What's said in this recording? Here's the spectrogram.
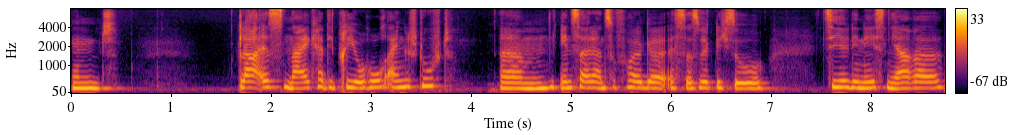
und klar ist, Nike hat die Prio hoch eingestuft. Ähm, Insidern zufolge ist das wirklich so Ziel, die nächsten Jahre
